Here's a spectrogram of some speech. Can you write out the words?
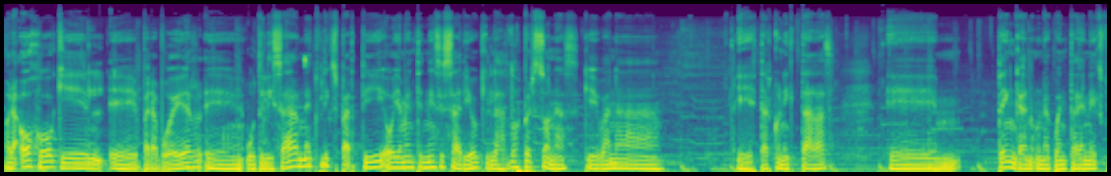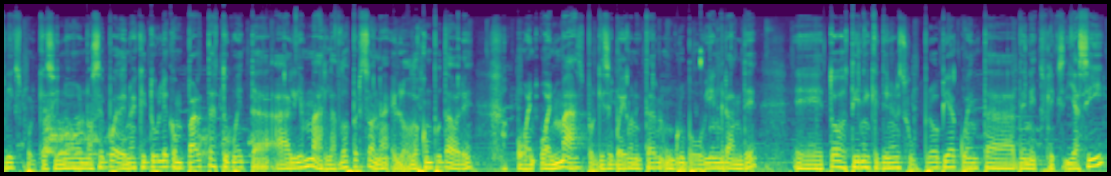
Ahora, ojo que eh, para poder eh, utilizar Netflix Party, obviamente es necesario que las dos personas que van a eh, estar conectadas tengan una cuenta de Netflix, porque si no, no se puede. No es que tú le compartas tu cuenta a alguien más. Las dos personas, en los dos computadores, o en, más, porque se puede conectar un grupo bien grande, todos tienen que tener su propia cuenta de Netflix. Y así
